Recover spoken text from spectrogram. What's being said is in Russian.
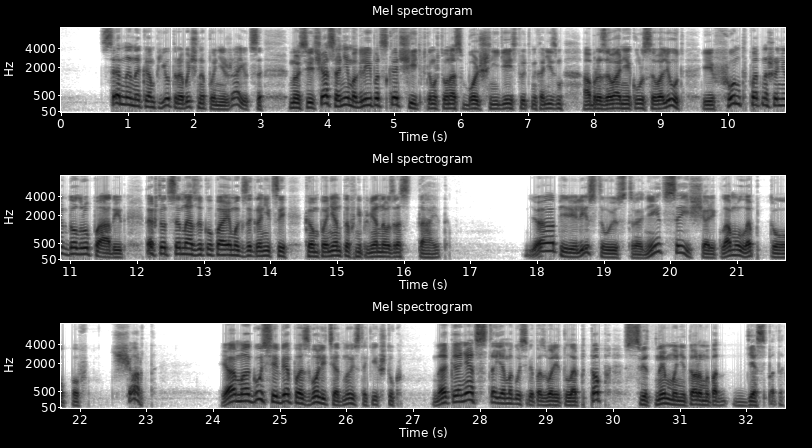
Цены на компьютер обычно понижаются, но сейчас они могли и подскочить, потому что у нас больше не действует механизм образования курса валют, и фунт по отношению к доллару падает, так что цена закупаемых за границей компонентов непременно возрастает. Я перелистываю страницы, ища рекламу лэптопов. Черт! Я могу себе позволить одну из таких штук. Наконец-то я могу себе позволить лэптоп с цветным монитором и под деспота.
